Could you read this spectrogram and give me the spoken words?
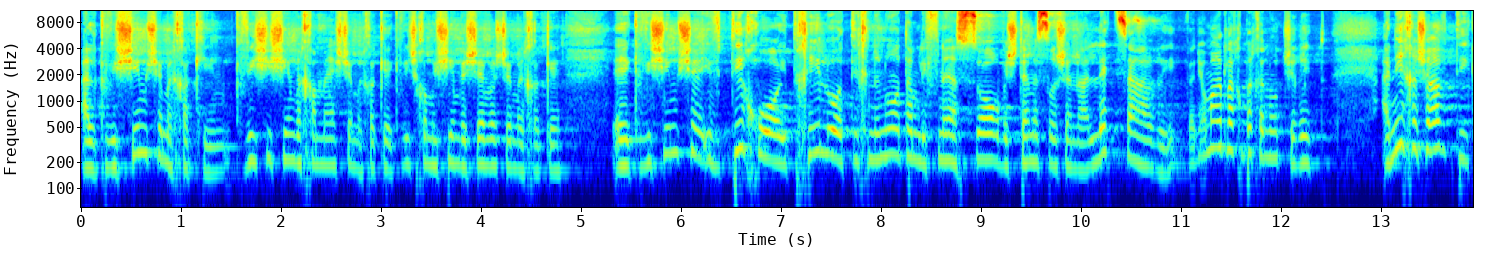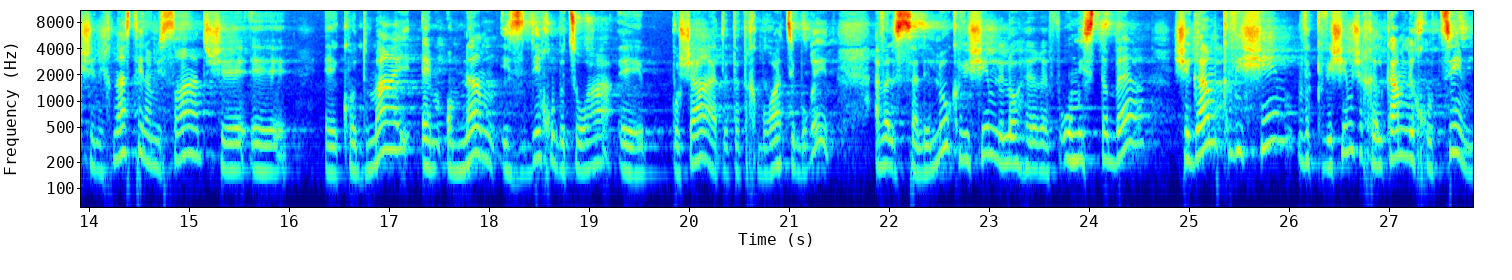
על כבישים שמחכים, כביש 65 שמחכה, כביש 57 שמחכה, אה, כבישים שהבטיחו או התחילו או תכננו אותם לפני עשור ו-12 שנה, לצערי, ואני אומרת לך בכנות שירית, אני חשבתי כשנכנסתי למשרד שקודמיי הם אמנם הזניחו בצורה אה, פושעת את התחבורה הציבורית, אבל סללו כבישים ללא הרף, ומסתבר שגם כבישים וכבישים שחלקם נחוצים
